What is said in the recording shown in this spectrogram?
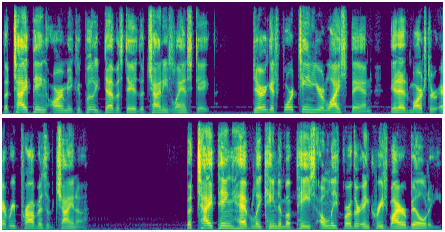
the Taiping Army completely devastated the Chinese landscape. During its 14-year lifespan, it had marched through every province of China. The Taiping Heavenly Kingdom of Peace only further increased viability,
